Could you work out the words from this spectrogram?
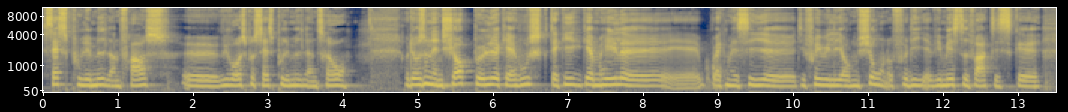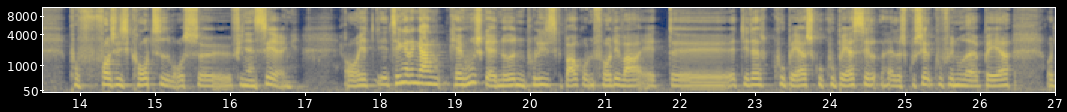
satspuljemidlerne fra os. Øh, vi var også på satspuljemidlerne tre år. Og det var sådan en chokbølge, kan jeg huske, der gik igennem hele, øh, hvad kan man sige, øh, de frivillige organisationer, fordi at vi mistede faktisk øh, på forholdsvis kort tid vores øh, finansiering. Og jeg, jeg tænker, at dengang kan jeg huske, at noget af den politiske baggrund for det var, at, øh, at det, der kunne bære, skulle kunne bære selv, eller skulle selv kunne finde ud af at bære. Og,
